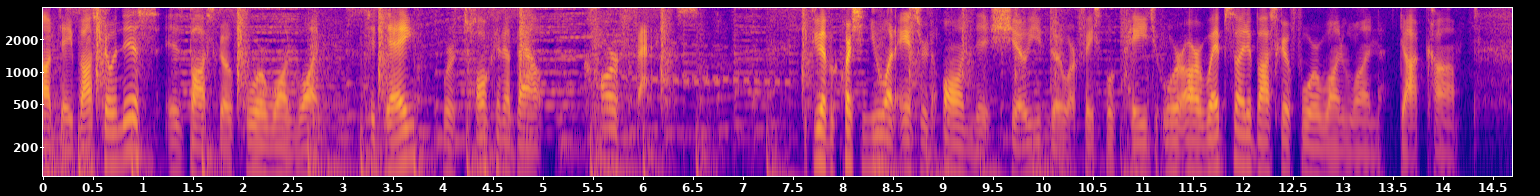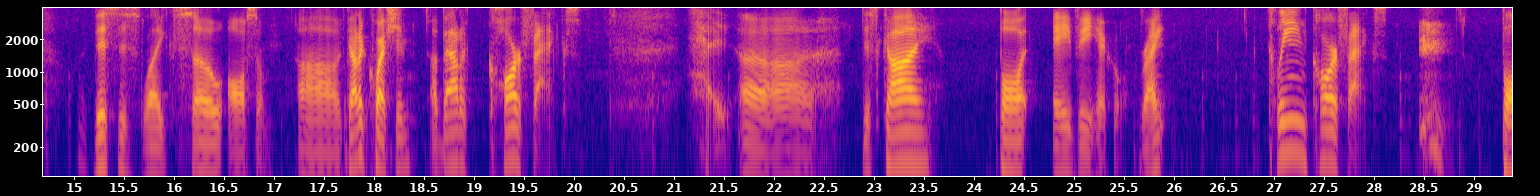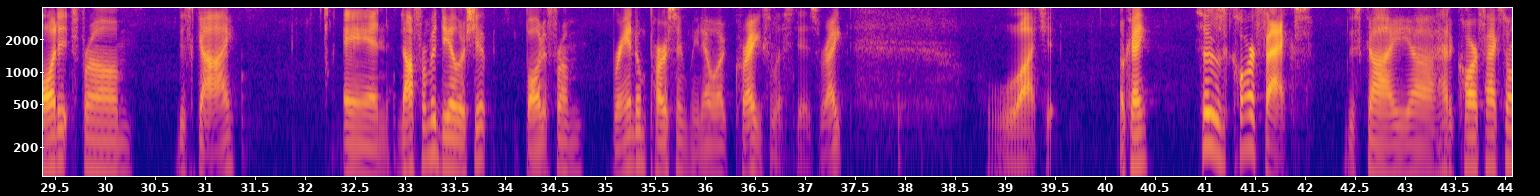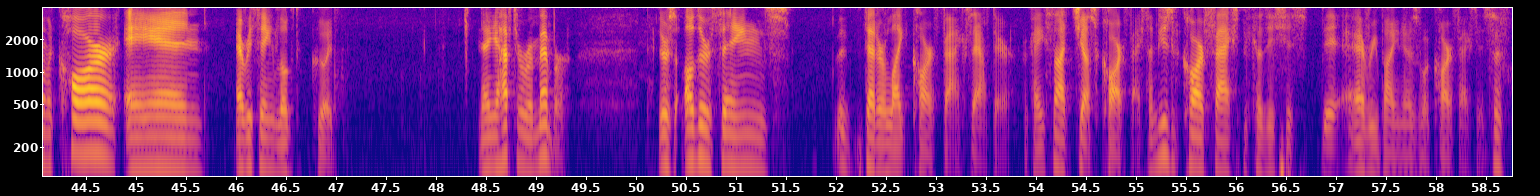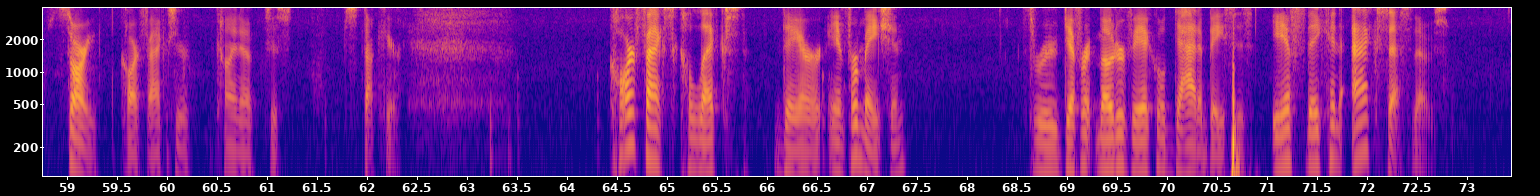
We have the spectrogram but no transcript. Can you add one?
I'm Dave Bosco, and this is Bosco 411. Today, we're talking about Carfax. If you have a question you want answered on this show, you can go to our Facebook page or our website at bosco411.com. This is like so awesome. Uh, got a question about a Carfax. Hey, uh, this guy bought a vehicle, right? Clean Carfax. bought it from this guy and not from a dealership, bought it from random person. We know what Craigslist is, right? Watch it. Okay? So there was a Carfax. This guy uh, had a Carfax on the car and everything looked good. Now you have to remember, there's other things that are like Carfax out there. Okay, it's not just Carfax. I'm using Carfax because it's just everybody knows what Carfax is. So sorry, Carfax, you're kind of just stuck here. Carfax collects their information through different motor vehicle databases if they can access those.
